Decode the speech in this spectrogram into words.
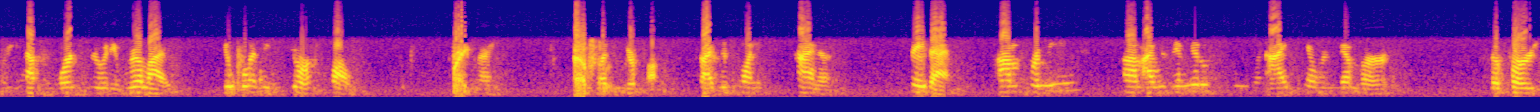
where you have to work through it and realize it wasn't your fault. Right. Right. It wasn't your fault. So I just wanted to kind of say that. Um, for me, um, I was in middle school when I can remember the first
